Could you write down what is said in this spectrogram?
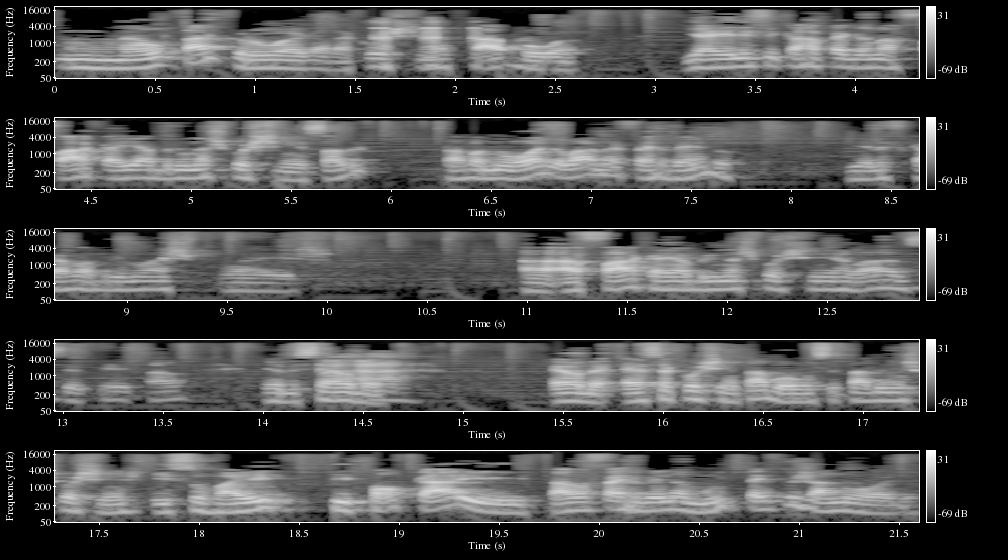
não tá crua, cara, a coxinha tá boa. E aí ele ficava pegando a faca e abrindo as coxinhas, sabe? Tava no óleo lá, né, fervendo, e ele ficava abrindo umas, umas a, a, faca e abrindo as coxinhas lá, não sei o que e tal. E eu disse, Helder, ah. Helder, essa coxinha tá boa, você tá abrindo as coxinhas, isso vai pipocar e tava fervendo há muito tempo já no óleo.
